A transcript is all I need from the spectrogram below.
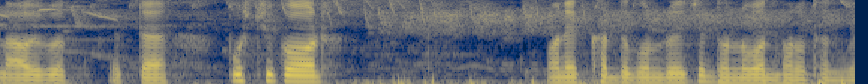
লাউ একটা পুষ্টিকর অনেক খাদ্যগুণ রয়েছে। ধন্যবাদ, ভালো থাকবেন।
